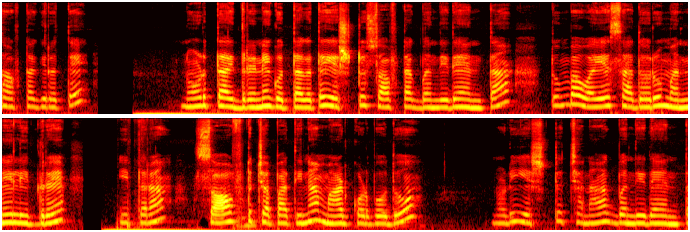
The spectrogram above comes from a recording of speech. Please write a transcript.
ಸಾಫ್ಟಾಗಿರುತ್ತೆ ನೋಡ್ತಾ ಇದ್ರೇ ಗೊತ್ತಾಗುತ್ತೆ ಎಷ್ಟು ಸಾಫ್ಟಾಗಿ ಬಂದಿದೆ ಅಂತ. ತುಂಬ ವಯಸ್ಸಾದವರು ಮನೇಲಿದ್ದರೆ ಈ ಥರ ಸಾಫ್ಟ್ ಚಪಾತಿನ ಮಾಡಿಕೊಡ್ಬೋದು. ನೋಡಿ ಎಷ್ಟು ಚೆನ್ನಾಗಿ ಬಂದಿದೆ ಅಂತ.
